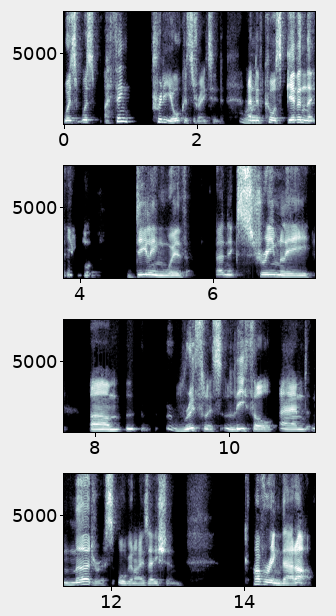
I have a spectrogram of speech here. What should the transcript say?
was was I think pretty orchestrated, right. and of course, given that you're dealing with an extremely um, ruthless, lethal, and murderous organization, covering that up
